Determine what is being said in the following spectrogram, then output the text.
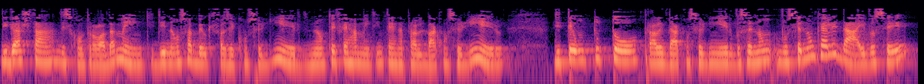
de gastar descontroladamente, de não saber o que fazer com seu dinheiro, de não ter ferramenta interna para lidar com seu dinheiro, de ter um tutor para lidar com seu dinheiro. Você não, você não quer lidar e você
